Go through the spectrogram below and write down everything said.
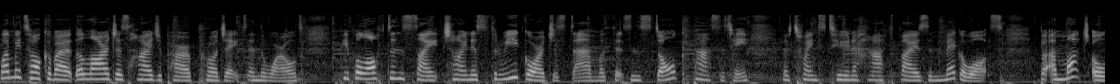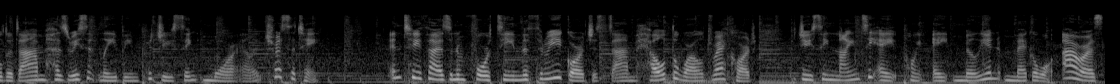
When we talk about the largest hydropower project in the world, people often cite China's Three Gorges Dam with its installed capacity of 22,500 megawatts, but a much older dam has recently been producing more electricity. In 2014, the Three Gorges Dam held the world record, producing 98.8 million megawatt hours,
